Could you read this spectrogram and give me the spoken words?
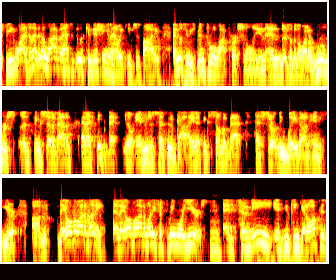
speed wise, and I think a lot of it has to do with conditioning and how he keeps his body. And listen, he's been through a lot personally, and, and there's been a lot of rumors and things said about him. And I think that you know Andrew's a sensitive guy, and I think some of that has certainly weighed on him here. Um, they owe him a lot of money, and they owe him a lot of money for three more years. Mm. And to me, if you can get off his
